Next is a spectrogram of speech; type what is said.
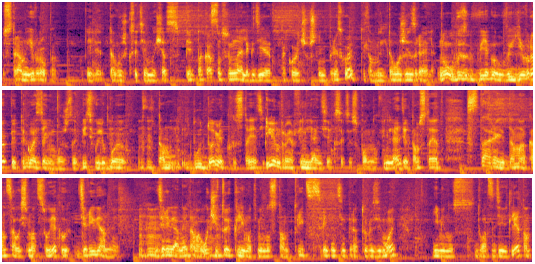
стран Европы или того же, кстати, мы сейчас перед подкастом вспоминали, где такое что-нибудь происходит, там, или того же Израиля. Ну, в, я говорю, в Европе ты гвоздя не можешь забить в. Mm-hmm. Там будет домик стоять. Или, например, Финляндия, кстати, вспомнил. Финляндия, там стоят старые дома конца 18 века, деревянные. Mm-hmm. Деревянные дома. Mm-hmm. Учитывая климат, минус там 30 средней температуры зимой и минус 29 летом,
